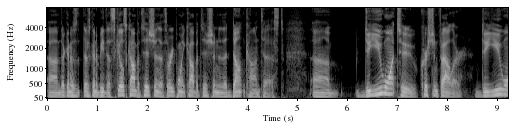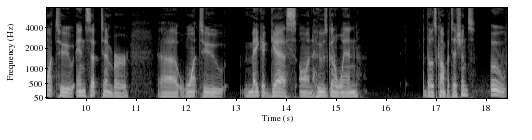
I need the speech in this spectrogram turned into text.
Um, they're going to there's going to be the skills competition, the three point competition, and the dunk contest. Um, do you want to, Christian Fowler? Do you want to in September uh, want to make a guess on who's going to win those competitions? Ooh,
